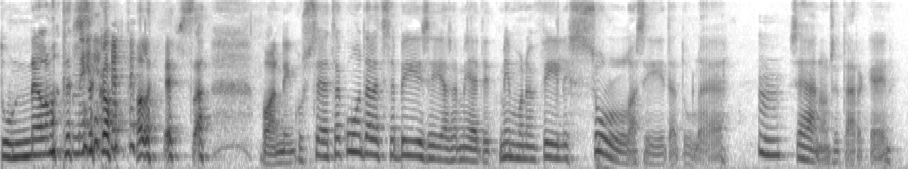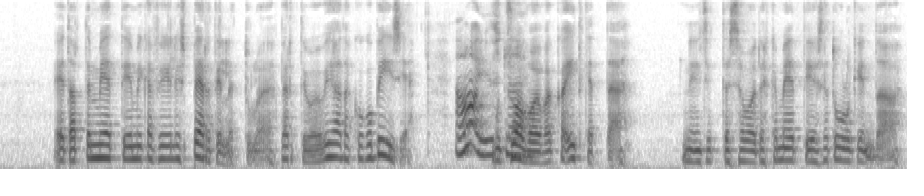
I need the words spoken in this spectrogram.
tunnelma tässä niin. kappaleessa. Vaan niinku se, että sä kuuntelet se biisin ja sä mietit, millainen fiilis sulla siitä tulee. Mm. Sehän on se tärkein. Ei tarvitse miettiä, mikä fiilis Pertille tulee. Pertti voi vihata koko biisiä. Oh, Mutta sua voi vaikka itkettää. Niin sitten sä voit ehkä miettiä sitä tulkintaa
